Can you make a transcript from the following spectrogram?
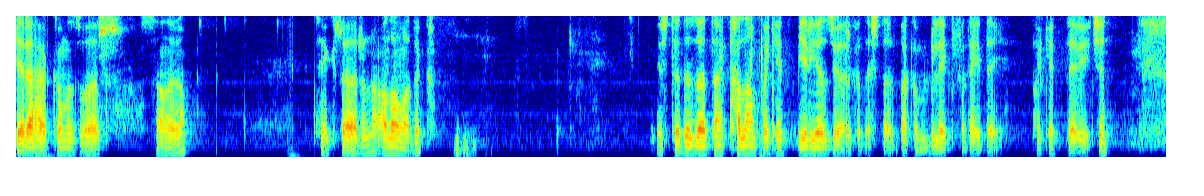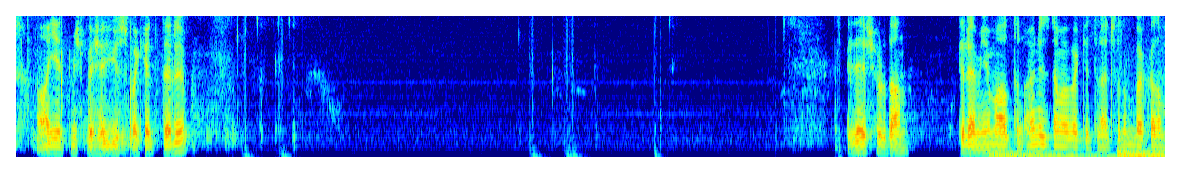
Kere hakkımız var sanırım. Tekrarını alamadık. Üstte de zaten kalan paket 1 yazıyor arkadaşlar. Bakın Black Friday paketleri için. A75'e 100 paketleri Bir de şuradan premium altın ön izleme paketini açalım. Bakalım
